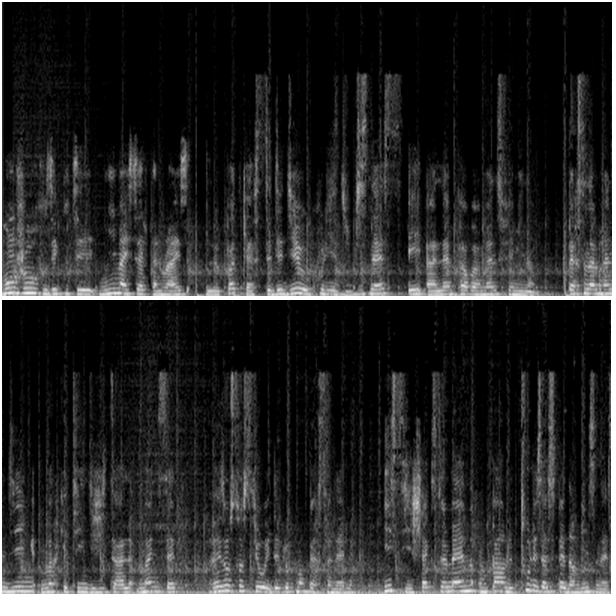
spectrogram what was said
Bonjour, vous écoutez Me, Myself and Rise, le podcast dédié aux coulisses du business et à l'empowerment féminin. Personal branding, marketing digital, mindset, réseaux sociaux et développement personnel. Ici, chaque semaine, on parle de tous les aspects d'un business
